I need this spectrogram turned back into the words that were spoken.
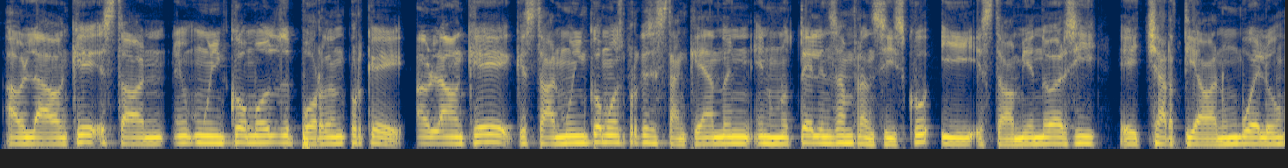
Hablaban que estaban eh, muy incómodos de Portland porque hablaban que, que estaban muy incómodos porque se están quedando en, en un hotel en San Francisco y estaban viendo a ver si eh, charteaban un vuelo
